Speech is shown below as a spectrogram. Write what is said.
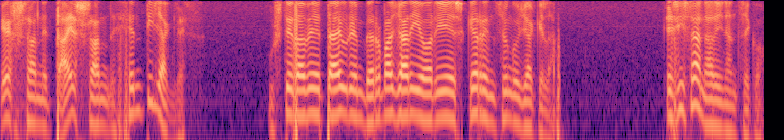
esan eta esan gentilak lez. Uste dabe eta euren berbajari hori eskerren zungo jakela. Ez izan harin antzeko.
